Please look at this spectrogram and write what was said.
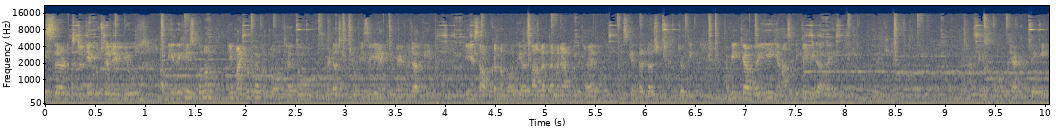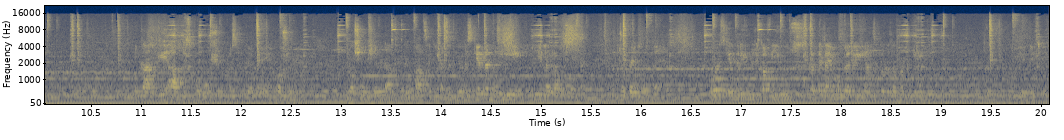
इस डस्टर के कुछ रिव्यूज़ ये देखिए इसको ना, ये माइक्रोफाइबर क्लॉथ है तो इसमें डस्ट जो इजीली एक्यूमुलेट हो जाती है तो ये साफ़ करना बहुत ही आसान रहता है, मैंने आपको दिखाया इसके अंदर डस्ट जो थी अभी क्या होता है, ये यहाँ से निकल ही जाता है, ये देखिए। यहाँ से इसको हम क्या कर देंगे निकाल के आप इसको वॉशरूम कर सकते हैं वॉशरूम वॉशिंग मशीन डाल सकते हो से कर सकते हो। इसके अंदर ये ये लगा हुआ होता है, जो बैंड होता है। और इसके अंदर मुझे काफ़ी यूज़ करते टाइम वगैरह यहाँ से थोड़ा सा बन गया। ये देखिए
